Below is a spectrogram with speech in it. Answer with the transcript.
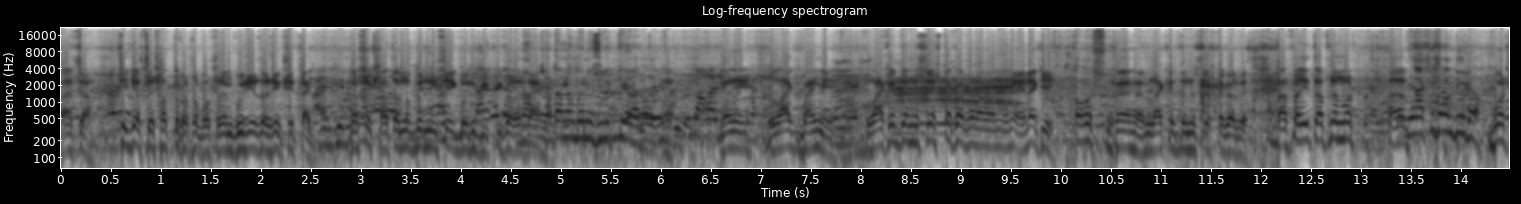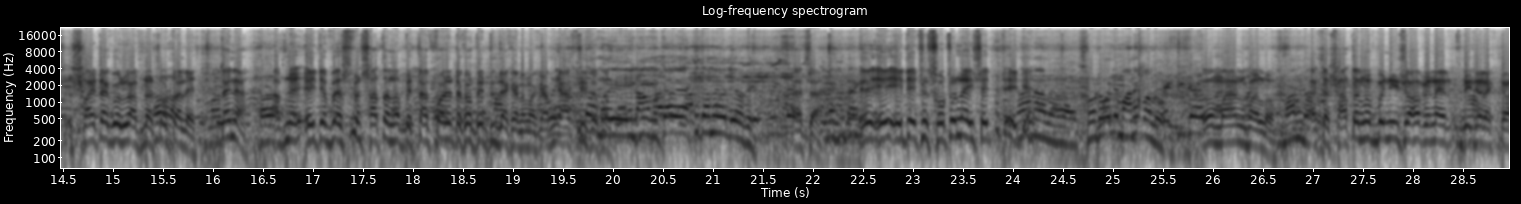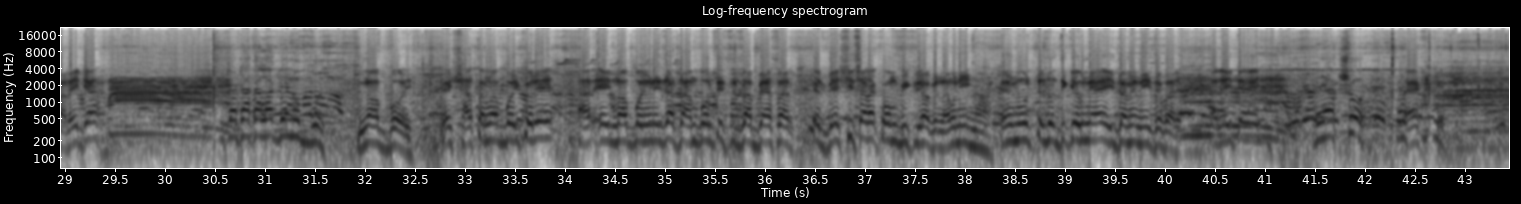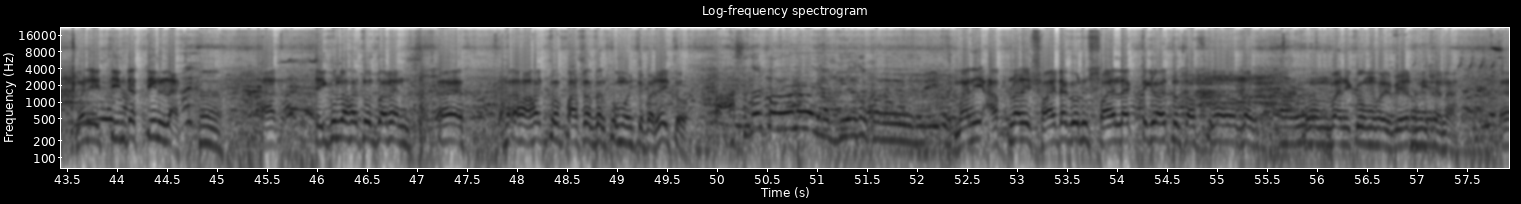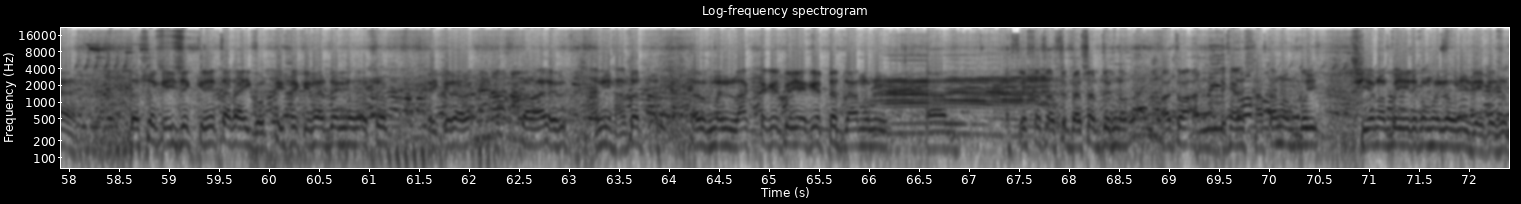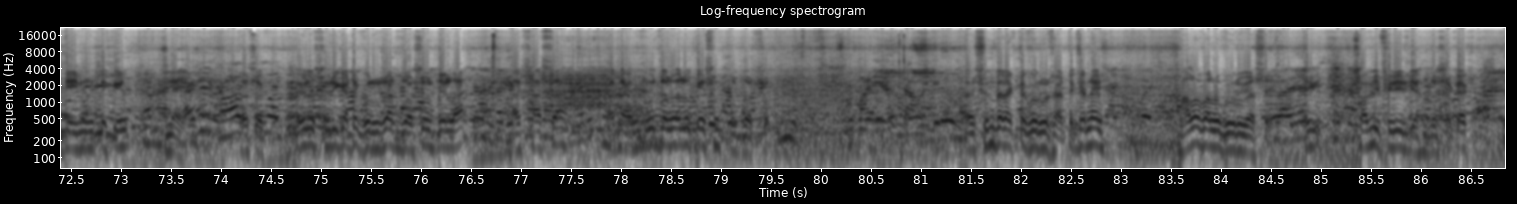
আচ্ছা ঠিক আছে সত্য কথা বলছেন আমি ঘুরিয়ে যাচ্ছি তাই। দশক সাতানব্বই নিচে গরু বিক্রি করা যায়। সাতানব্বই নিচে বিক্রি মানে লাখ ভাঙে। লাখের জন্য চেষ্টা করবেন আমার মনে হয় নাকি? অবশ্যই। হ্যাঁ হ্যাঁ লাখের জন্য চেষ্টা করবে। তারপরে তো আপনার মোট ছয়টা গরু আপনার টোটালে তাই না? আপনি এইটা বেচবেন সাতানব্বই তারপরে কত একটু দেখেন আমাকে আপনি আসতে হলে হবে। আচ্ছা এটা একটু ছোট না এই সাইড- না না না ছোট হলে মানে ভালো। ও মান ভালো। আচ্ছা সাতানব্বই নিচে হবে না দুইটার একটা আর এইটা? টাকা লাগবে নব্বই? নব্বই। এই সাতানব্বই করে আর এই নব্বই উনি যা দাম বলতেছে যা বেচার এর বেশি ছাড়া কম বিক্রি হবে না। উনি এই মুহূর্তে যদি কেউ নেয় এই দামে নিতে পারে। আর এইটা এই এই একশো? একশো। মানে এই তিনটা তিন লাখ। হ্যাঁ। আর এইগুলো হয়তো ধরেন হয়তো পাঁচ হাজার কম হইতে পারে এই তো। মানে মানে আপনার এই ছয়টা গরু ছয় লাখ থেকে হয়তো দশ পনেরো হাজার মানে কম হইবে এর নিচে না। হ্যাঁ। দর্শক এই যে ক্রেতারা এই ঘটতেছে কেনার জন্য দর্শক, এই কেনা তারা উনি হাজার মানে লাখ টাকা করে এক একটা দাম উনি চেষ্টা চাচ্ছে বেচার জন্য। হয়তো এখানে সাতানব্বই, ছিয়ানব্বই এরকম হলে উনি দেবে যদি এই মুহূর্তে কেউ নেয়। দর্শক, এগুলো সুরিকাটা গরুরাট দর্শক জেলা, আর সাতটা, একটা উপজেলা হলো কেশবপুর দর্শক। সুন্দর একটা গরুর হাট। এখানে ভালো ভালো গরু আছে। সবই ফ্রি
